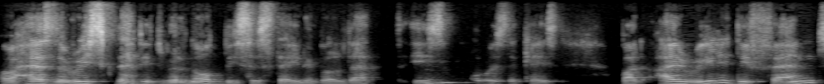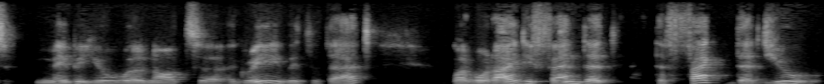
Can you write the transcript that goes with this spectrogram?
uh, has the risk that it will not be sustainable. That is mm -hmm. always the case. But I really defend, maybe you will not uh, agree with that, but what I defend that the fact that you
